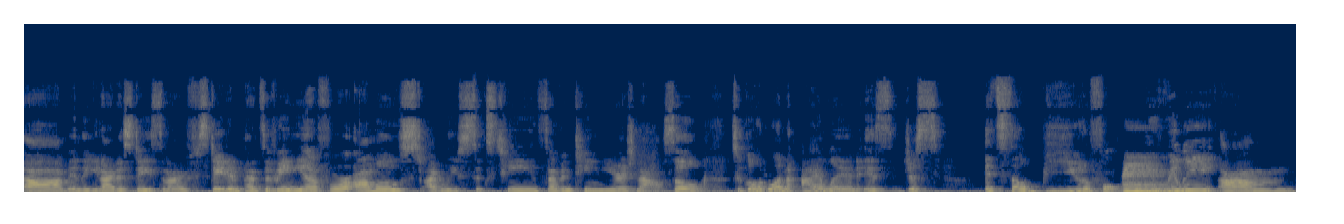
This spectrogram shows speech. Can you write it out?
um, in the United States and I've stayed in Pennsylvania for almost, I believe 16, 17 years now. So to go to an island is just, it's so beautiful. Mm. You really um,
